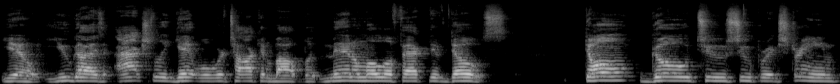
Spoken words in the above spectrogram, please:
you know, you guys actually get what we're talking about, but minimal effective dose. Don't go to super extreme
